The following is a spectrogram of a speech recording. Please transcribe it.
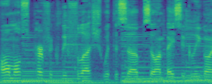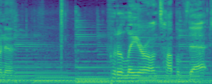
almost perfectly flush with the sub, so I'm basically going to put a layer on top of that,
